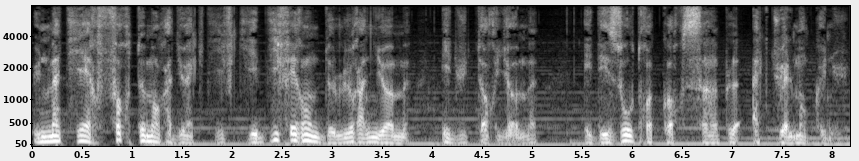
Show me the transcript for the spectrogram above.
une matière fortement radioactive qui est différente de l'uranium et du thorium et des autres corps simples actuellement connus.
